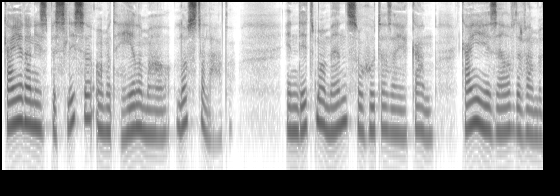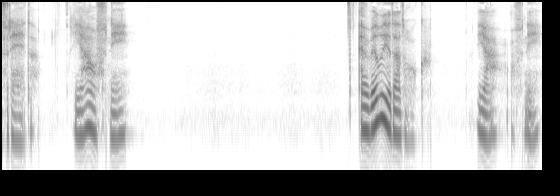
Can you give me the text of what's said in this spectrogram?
kan je dan eens beslissen om het helemaal los te laten. In dit moment, zo goed als dat je kan, kan je jezelf ervan bevrijden. Ja of nee? En wil je dat ook? Ja of nee?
